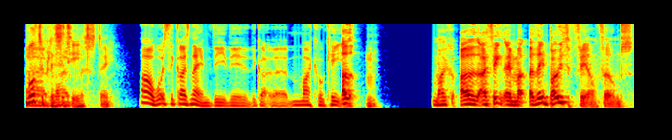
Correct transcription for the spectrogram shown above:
uh, Multiplicity. Publicity. Oh, what's the guy's name? The the the guy uh, Michael Keaton. Oh, Michael. Oh, I think they are they both film films.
